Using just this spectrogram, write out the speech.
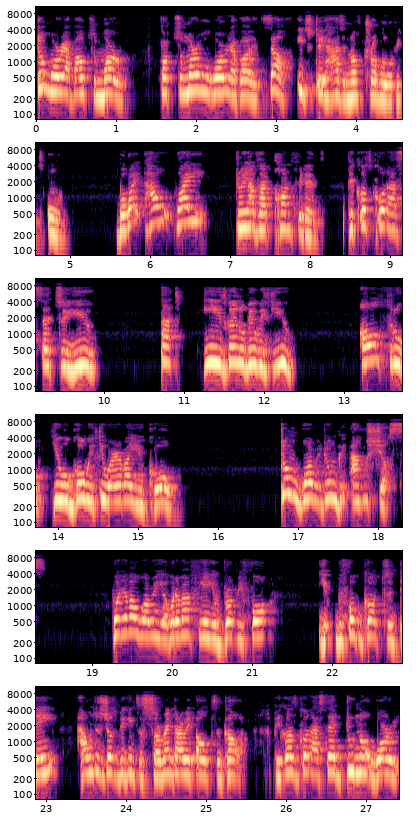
Don't worry about tomorrow. For tomorrow will worry about itself. Each day has enough trouble of its own. But why how why do we have that confidence? Because God has said to you that He is going to be with you all through. He will go with you wherever you go. Don't worry, don't be anxious. Whatever worry or whatever fear you brought before you, before God today, I want you to just begin to surrender it all to God. Because God has said, do not worry.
